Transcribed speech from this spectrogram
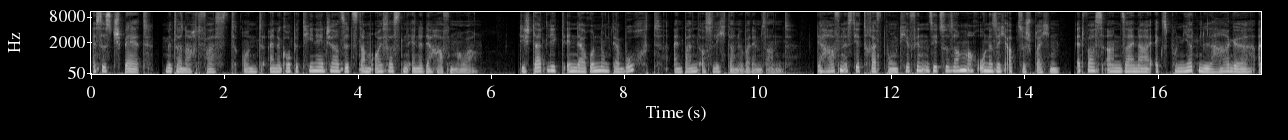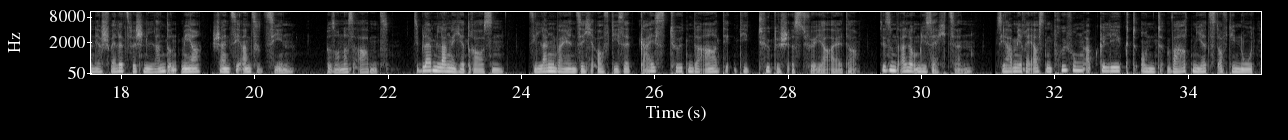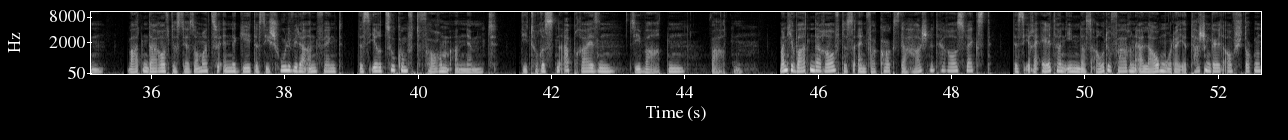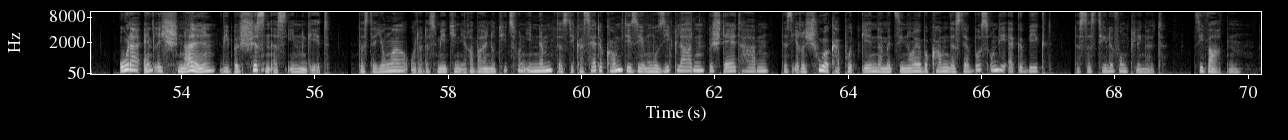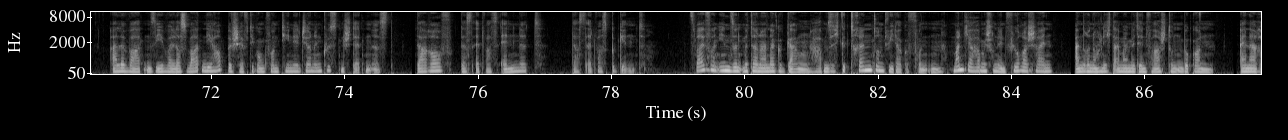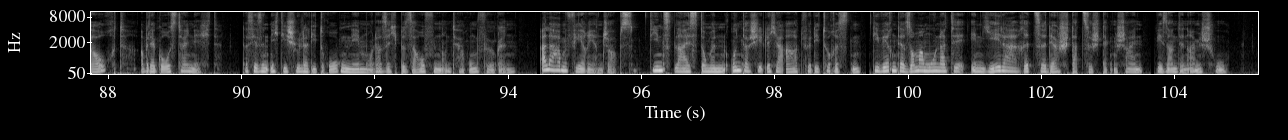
Es ist spät, Mitternacht fast, und eine Gruppe Teenager sitzt am äußersten Ende der Hafenmauer. Die Stadt liegt in der Rundung der Bucht, ein Band aus Lichtern über dem Sand. Der Hafen ist ihr Treffpunkt. Hier finden sie zusammen, auch ohne sich abzusprechen. Etwas an seiner exponierten Lage an der Schwelle zwischen Land und Meer scheint sie anzuziehen, besonders abends. Sie bleiben lange hier draußen. Sie langweilen sich auf diese geisttötende Art, die typisch ist für ihr Alter. Sie sind alle um die 16. Sie haben ihre ersten Prüfungen abgelegt und warten jetzt auf die Noten. Warten darauf, dass der Sommer zu Ende geht, dass die Schule wieder anfängt, dass ihre Zukunft Form annimmt. Die Touristen abreisen, sie warten, warten. Manche warten darauf, dass ein verkorkster Haarschnitt herauswächst, dass ihre Eltern ihnen das Autofahren erlauben oder ihr Taschengeld aufstocken oder endlich schnallen, wie beschissen es ihnen geht. Dass der Junge oder das Mädchen ihrer Wahl Notiz von ihnen nimmt, dass die Kassette kommt, die sie im Musikladen bestellt haben, dass ihre Schuhe kaputt gehen, damit sie neue bekommen, dass der Bus um die Ecke biegt, dass das Telefon klingelt. Sie warten. Alle warten sie, weil das Warten die Hauptbeschäftigung von Teenagern in Küstenstädten ist. Darauf, dass etwas endet, dass etwas beginnt. Zwei von ihnen sind miteinander gegangen, haben sich getrennt und wiedergefunden. Manche haben schon den Führerschein, andere noch nicht einmal mit den Fahrstunden begonnen. Einer raucht, aber der Großteil nicht. Das hier sind nicht die Schüler, die Drogen nehmen oder sich besaufen und herumvögeln. Alle haben Ferienjobs, Dienstleistungen unterschiedlicher Art für die Touristen, die während der Sommermonate in jeder Ritze der Stadt zu stecken scheinen, wie Sand in einem Schuh.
